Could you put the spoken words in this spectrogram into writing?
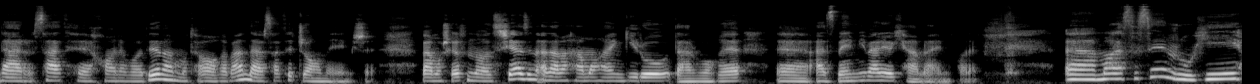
در سطح خانواده و متعاقبا در سطح جامعه میشه. و مشکلات ناشی از این عدم هماهنگی رو در واقع از بین می‌بره یا کمرنگ می‌کنه. مؤسسه روحی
